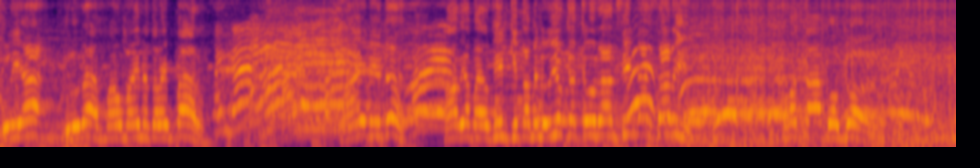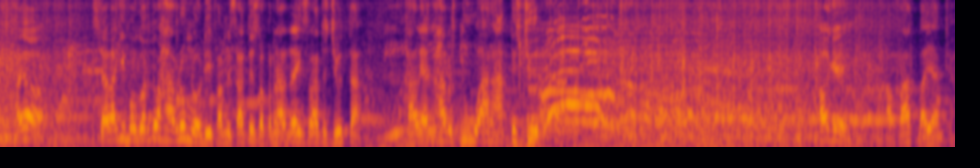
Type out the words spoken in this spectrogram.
Bulia, Bulura, mau main atau lempar? Main itu. Maaf ya Pak Elvin, kita main dulu yuk ke Kelurahan Sindang Sari. Kota Bogor. Ayo. Sekali lagi Bogor tuh harum loh di Family 100 loh. Pernah ada yang 100 juta. Kalian harus 200 juta. Oke, Afat bayangkan.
